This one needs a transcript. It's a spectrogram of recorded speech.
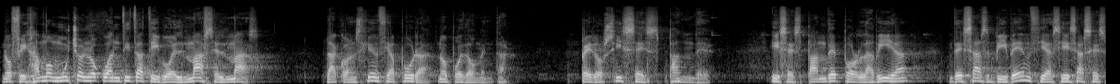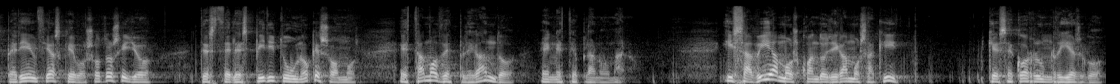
Nos fijamos mucho en lo cuantitativo, el más, el más. La conciencia pura no puede aumentar, pero sí se expande. Y se expande por la vía de esas vivencias y esas experiencias que vosotros y yo, desde el espíritu uno que somos, estamos desplegando en este plano humano. Y sabíamos cuando llegamos aquí que se corre un riesgo.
